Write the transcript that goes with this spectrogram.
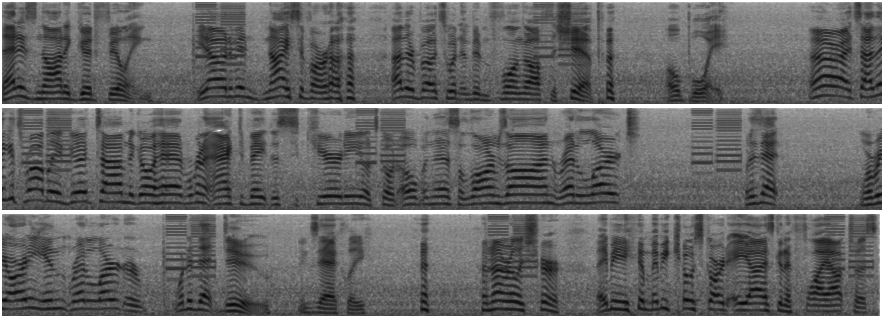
That is not a good feeling. You know, it would have been nice if our uh, other boats wouldn't have been flung off the ship. oh boy. Alright, so I think it's probably a good time to go ahead. We're going to activate this security. Let's go and open this. Alarms on. Red alert. What is that? Were we already in red alert, or what did that do exactly? I'm not really sure. Maybe maybe Coast Guard AI is going to fly out to us.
